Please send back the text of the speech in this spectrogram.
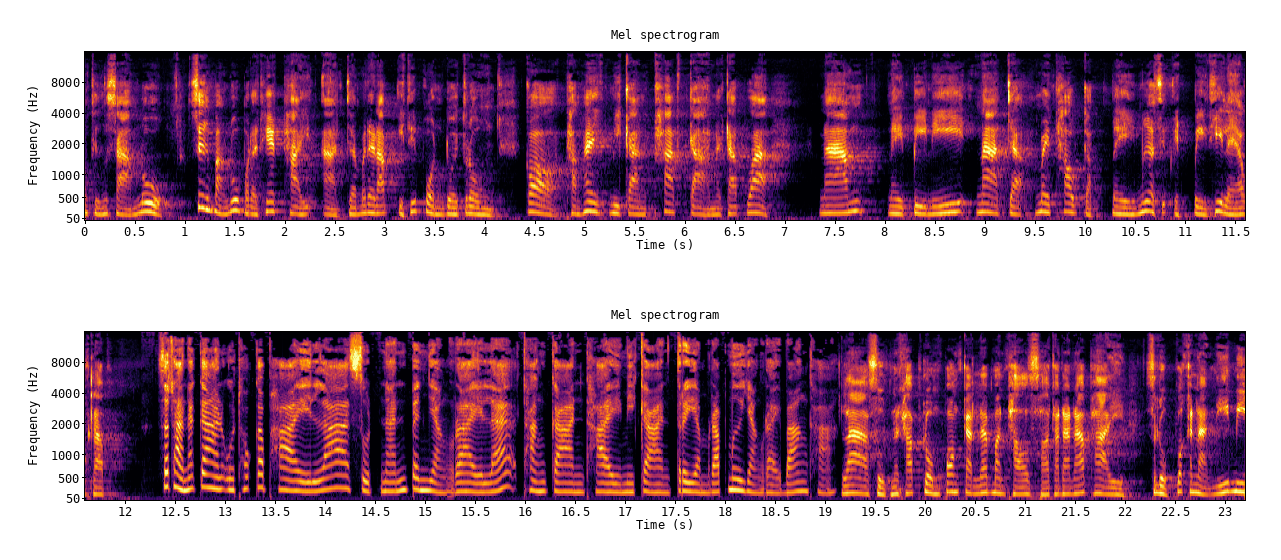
2-3 ลูก ซึ่งบางลูกประเทศไทยอาจจะไม่ได้รับอิทธิพลโดยตรง ก็ทำให้มีการคาดการณ์นะครับว่าน้ำในปีนี้น่าจะไม่เท่ากับในเมื่อ 11 ปีที่แล้วครับ สถานการณ์อุทกภัยล่าสุดนั้นเป็นอย่างไร และทางการไทยมีการเตรียมรับมืออย่างไรบ้างคะ ล่าสุดนะครับกรมป้องกันและบรรเทาสาธารณภัย สรุปว่าขณะนี้มี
